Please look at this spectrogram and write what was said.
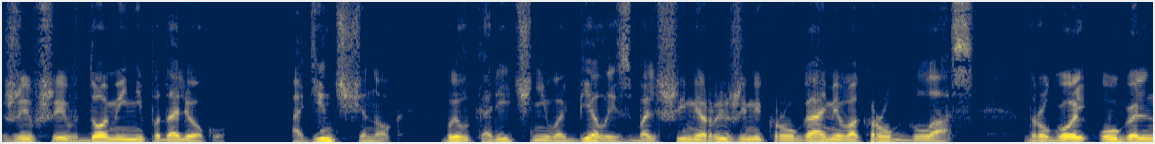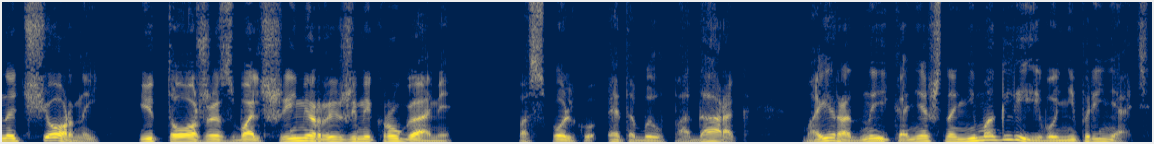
жившие в доме неподалеку. Один щенок был коричнево-белый с большими рыжими кругами вокруг глаз, другой угольно-черный и тоже с большими рыжими кругами. Поскольку это был подарок, мои родные, конечно, не могли его не принять.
